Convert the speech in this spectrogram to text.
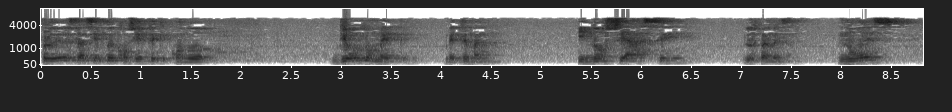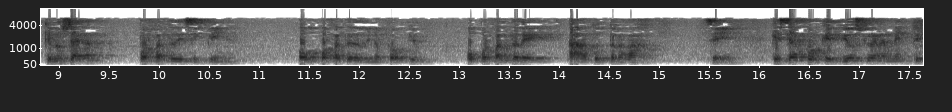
Pero debes estar siempre consciente que cuando Dios lo mete, mete mano, y no se hace los planes, no es que no se hagan por falta de disciplina, o por falta de dominio propio, o por falta de autotrabajo. ¿sí? Que sea porque Dios claramente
